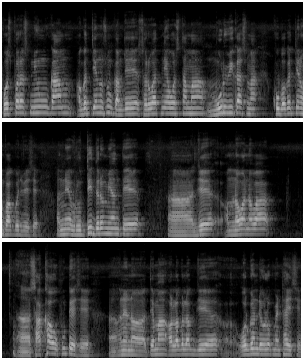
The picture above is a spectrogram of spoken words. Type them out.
ફોસ્ફરસનું કામ અગત્યનું શું કામ? તે શરૂઆતની અવસ્થામાં મૂળ વિકાસમાં ખૂબ અગત્યનો ભાગ ભજવે છે. અને વૃદ્ધિ દરમિયાન તે જે નવા નવા શાખાઓ ફૂટે છે અને તેમાં અલગ અલગ જે ઓર્ગન ડેવલપમેન્ટ થાય છે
